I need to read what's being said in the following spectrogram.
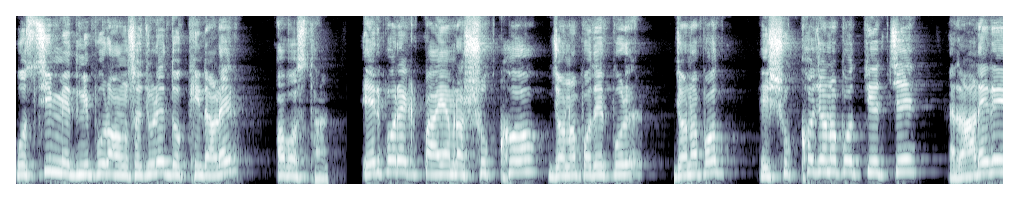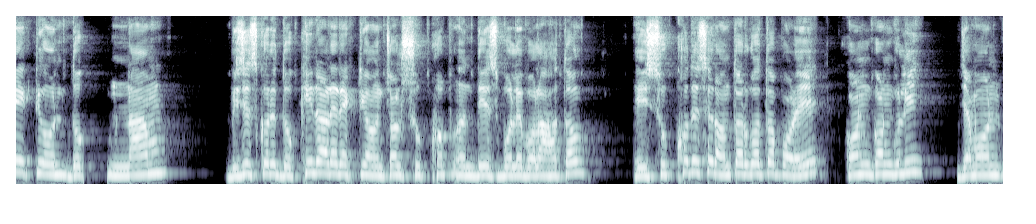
পশ্চিম মেদিনীপুর অংশ জুড়ে দক্ষিণ রাঢ়ের অবস্থান। এরপরে পাই আমরা সূক্ষ্ম জনপদের জনপদ। এই সূক্ষ্ম জনপদটি হচ্ছে রাঢ়েরই একটি নাম। বিশেষ করে দক্ষিণ রাঢ়ের একটি অঞ্চল সূক্ষ্ম দেশ বলে বলা হতো। এই সূক্ষ্ম দেশের অন্তর্গত পড়ে কনকনগুলি যেমন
